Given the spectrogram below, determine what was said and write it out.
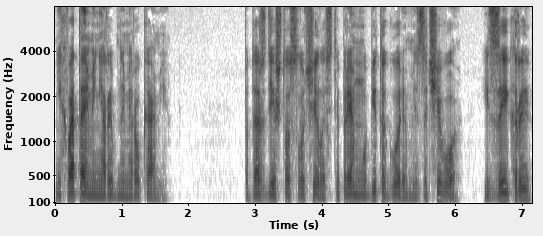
«Не хватай меня рыбными руками». «Подожди, что случилось? Ты прямо убита горем. Из-за чего? Из-за икры?»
